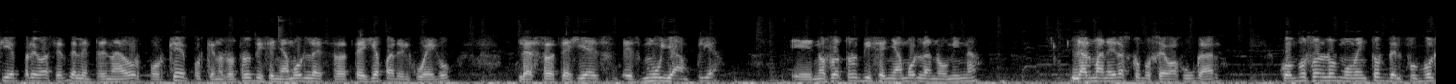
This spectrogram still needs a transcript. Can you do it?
siempre va a ser del entrenador. ¿Por qué? Porque nosotros diseñamos la estrategia para el juego. La estrategia es, es muy amplia. Eh, nosotros diseñamos la nómina, las maneras como se va a jugar, cómo son los momentos del fútbol,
